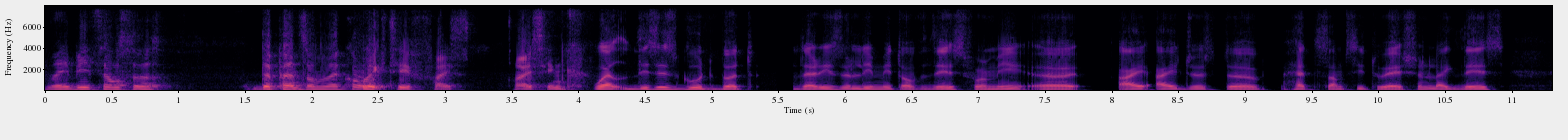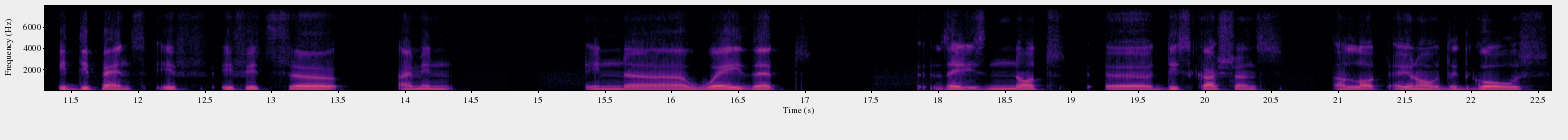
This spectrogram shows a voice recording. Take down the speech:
maybe it's also depends on the collective. I I think. well this is good but there is a limit of this for me uh, i i just uh, had some situation like this it depends if if it's uh, i mean in a way that there is not uh, discussions a lot you know that goes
